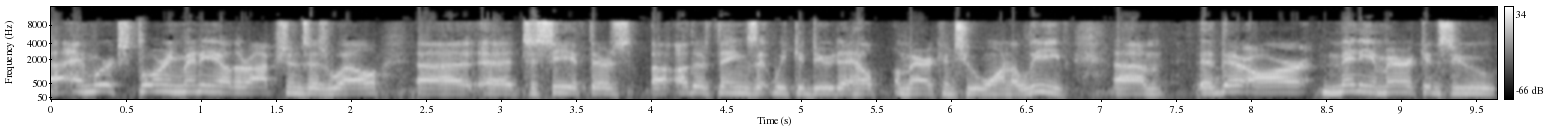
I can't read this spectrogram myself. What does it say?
uh, and we're exploring many other options as well uh, uh to see if there's uh, other things that we could do to help Americans who want to leave. Um, there are many Americans who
